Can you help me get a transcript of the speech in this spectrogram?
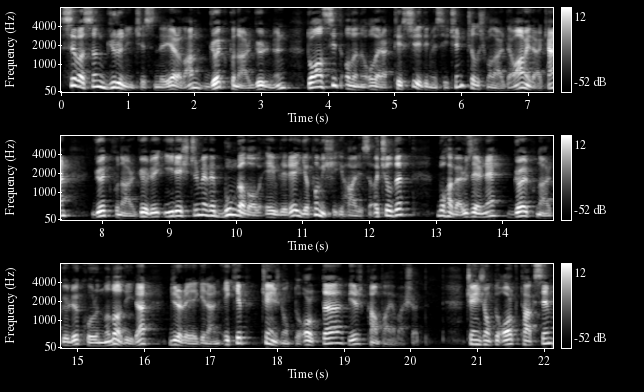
Sivas'ın Gürün ilçesinde yer alan Gökpınar Gölü'nün doğal sit alanı olarak tescil edilmesi için çalışmalar devam ederken Gökpınar Gölü iyileştirme ve bungalov evleri yapım işi ihalesi açıldı. Bu haber üzerine Gölpınar Gölü korunmalı adıyla bir araya gelen ekip Change.org'da bir kampanya başlattı. Change.org Taksim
